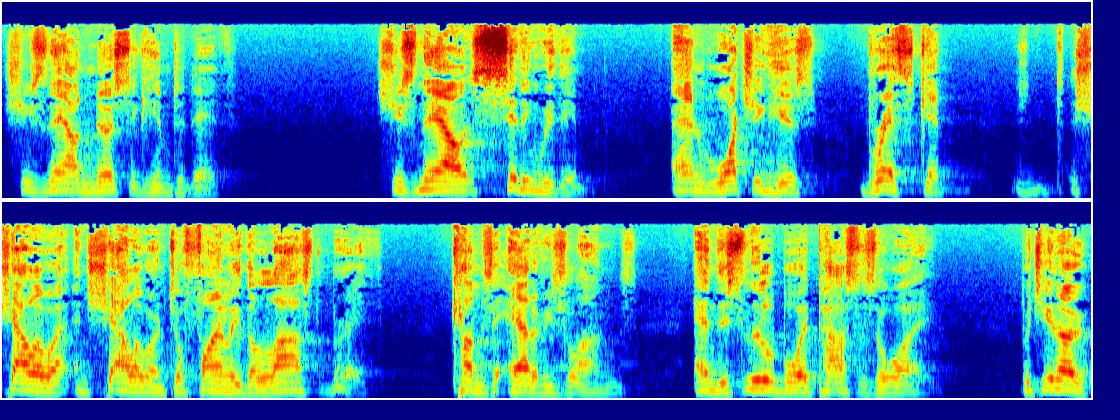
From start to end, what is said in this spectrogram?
She's now nursing him to death. She's now sitting with him and watching his breaths get shallower and shallower until finally the last breath comes out of his lungs and this little boy passes away. But you know,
